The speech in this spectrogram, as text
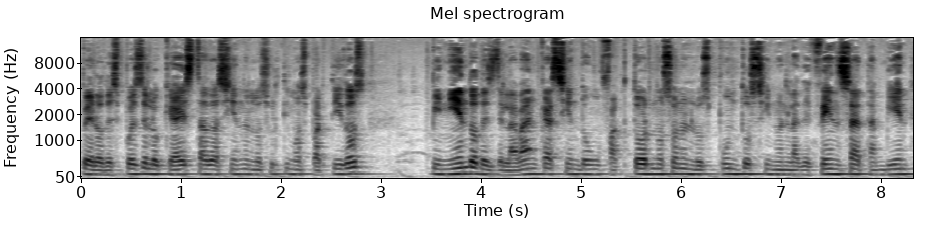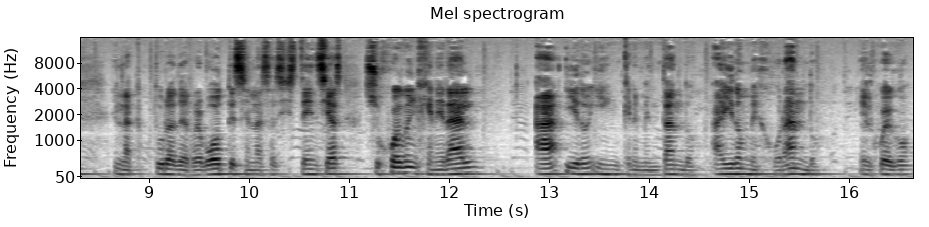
pero después de lo que ha estado haciendo en los últimos partidos, viniendo desde la banca, siendo un factor no solo en los puntos, sino en la defensa, también en la captura de rebotes, en las asistencias, su juego en general ha ido incrementando, ha ido mejorando el juego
